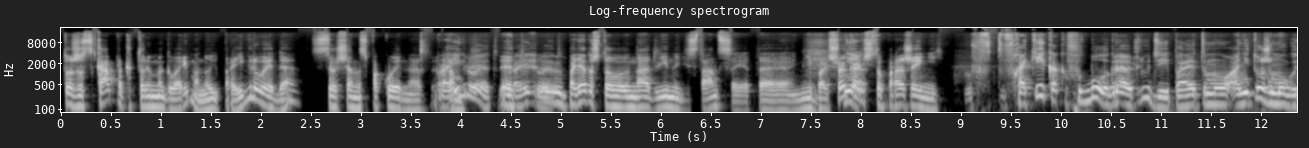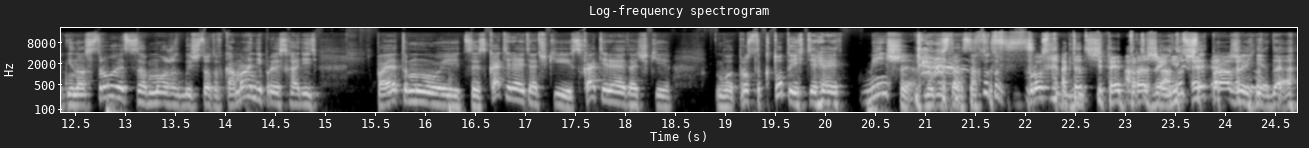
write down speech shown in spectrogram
тоже СКА, про который мы говорим, оно и проигрывает, да, совершенно спокойно. Проигрывает, Там, проигрывает. Это, понятно, что на длинной дистанции это небольшое Нет, количество поражений. В, в хоккей, как и в футбол, играют люди, и поэтому они тоже могут не настроиться, может быть, что-то в команде происходить. Поэтому и ЦСКА теряет очки, и СКА теряет очки. Вот, просто кто-то их теряет меньше на дистанции, а кто-то просто... А кто-то считает поражение. А кто-то считает поражение, да.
